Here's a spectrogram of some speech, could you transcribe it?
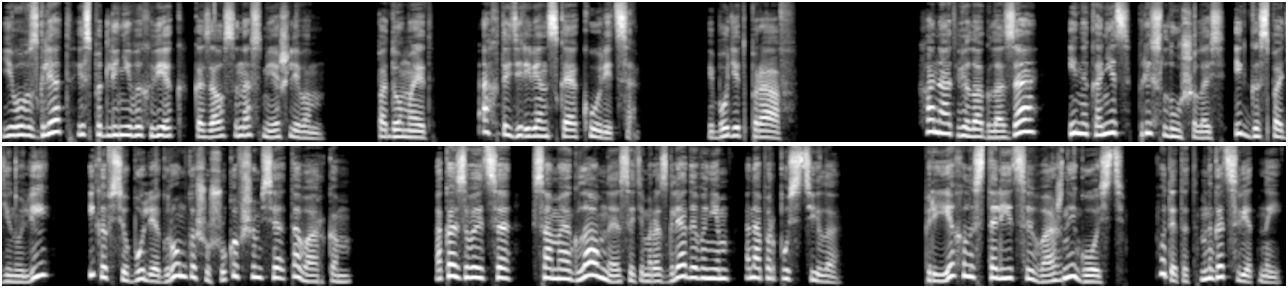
Его взгляд из-под ленивых век казался насмешливым. Подумает, ах ты деревенская курица. И будет прав. Хана отвела глаза и, наконец, прислушалась и к господину Ли, и ко все более громко шушукавшимся товаркам. Оказывается, самое главное с этим разглядыванием она пропустила. Приехал из столицы важный гость, вот этот многоцветный,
